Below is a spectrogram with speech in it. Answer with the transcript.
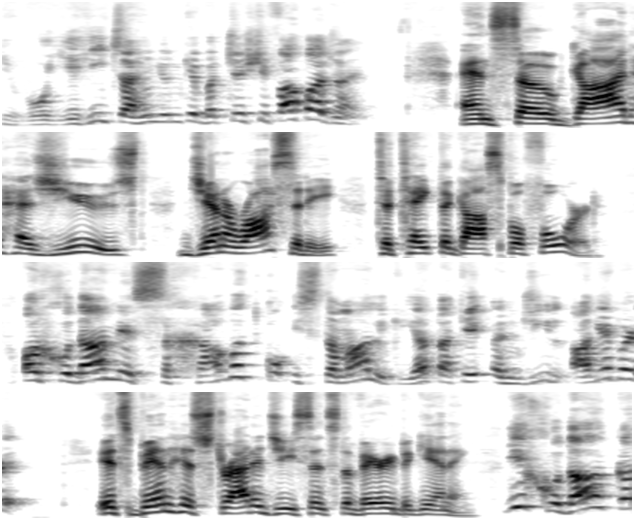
कि वो यही चाहेंगे उनके बच्चे शिफा पा जाएं And so God has used generosity to take the gospel forward. और खुदा ने सखावत को इस्तेमाल किया ताकि अंजील आगे बढ़े It's been his strategy since the very beginning. ये खुदा का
